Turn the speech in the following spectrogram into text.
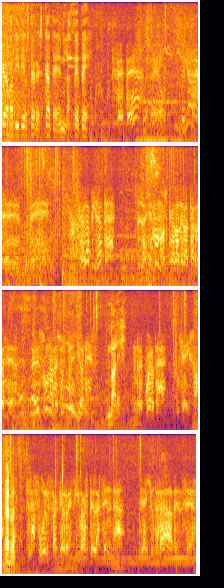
Graba vídeos de rescate en la CP. ¿CP? CP. Cala pirata. La llamamos Cala del Atardecer. Es una de sus prisiones. Vale. Recuerda, Jason. Mierda. La fuerza que recibas de la senda te ayudará a vencer.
